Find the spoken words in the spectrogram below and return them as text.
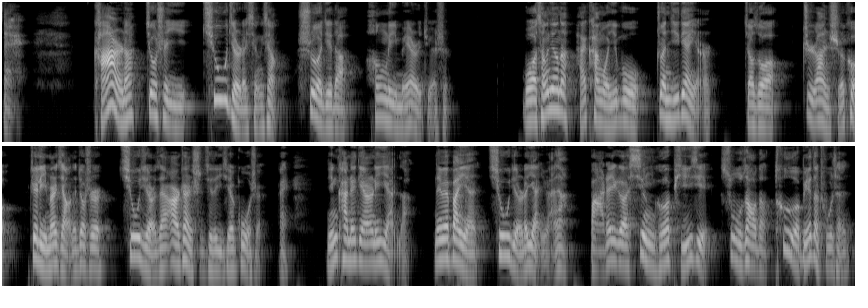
哎。卡尔呢，就是以丘吉尔的形象设计的亨利梅尔爵士。我曾经呢还看过一部传记电影，叫做《至暗时刻》，这里面讲的就是丘吉尔在二战时期的一些故事。哎，您看这电影里演的那位扮演丘吉尔的演员啊，把这个性格脾气塑造的特别的出神。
